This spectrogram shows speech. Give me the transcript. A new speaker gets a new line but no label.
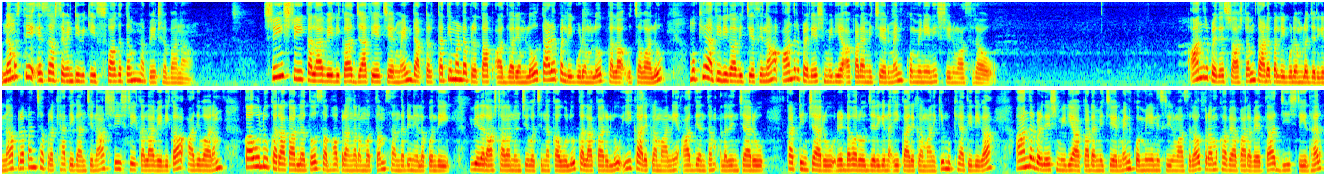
నమస్తే SR seven టీవీకి స్వాగతం. నా పేరు షబానా. శ్రీ శ్రీ కళా వేదిక జాతీయ చైర్మన్ డాక్టర్ కతిమండ ప్రతాప్ ఆధ్వర్యంలో తాడేపల్లిగూడెంలో కళా ఉత్సవాలు. ముఖ్య అతిథిగా విచ్చేసిన Andhra Pradesh media academy chairman Kommineni Srinivasa Rao. Andhra Pradesh రాష్ట్రం తాడేపల్లిగూడెంలో జరిగిన ప్రపంచ ప్రఖ్యాతిగాంచిన శ్రీ శ్రీ కళావేదిక ఆదివారం కవులు కళాకారులతో సభా ప్రాంగణం మొత్తం సందడి నెలకొంది. వివిధ రాష్ట్రాల నుంచి వచ్చిన కవులు కళాకారులు ఈ కార్యక్రమాన్ని ఆద్యంతం అలరించారు కట్టించారు. రెండవ రోజు జరిగిన ఈ కార్యక్రమానికి ముఖ్య అతిథిగా Andhra Pradesh media academy chairman Kommineni Srinivasa Rao ప్రముఖ వ్యాపారవేత్త జి శ్రీధర్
